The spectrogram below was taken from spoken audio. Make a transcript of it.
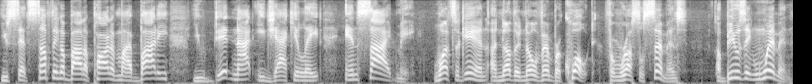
You said something about a part of my body. You did not ejaculate inside me. Once again, another November quote from Russell Simmons Abusing women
